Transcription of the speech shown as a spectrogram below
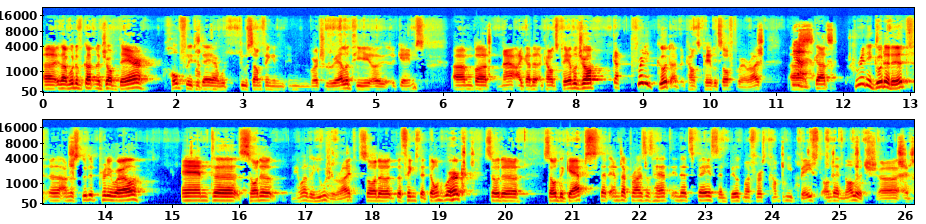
Uh, if I would have gotten a job there, hopefully today I would do something in, in virtual reality uh, games. Um, but now I got an accounts payable job, got pretty good at accounts payable software, right? Uh, yeah. Got pretty good at it, uh, understood it pretty well, and uh, saw the well the usual, right? Saw the the things that don't work, so the so the gaps that enterprises had in that space, and built my first company based on that knowledge, uh, and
